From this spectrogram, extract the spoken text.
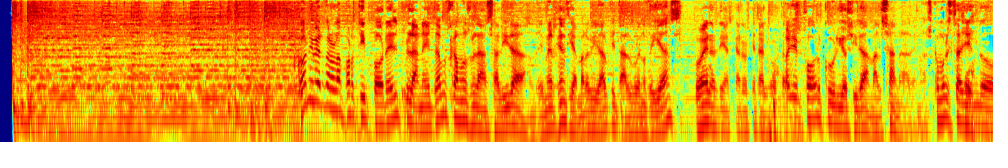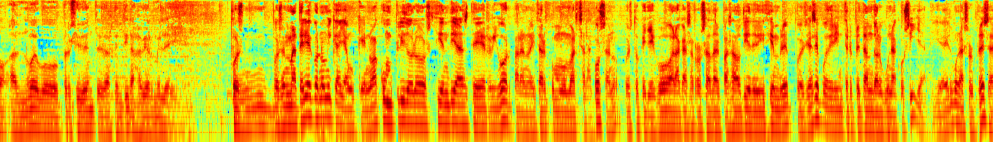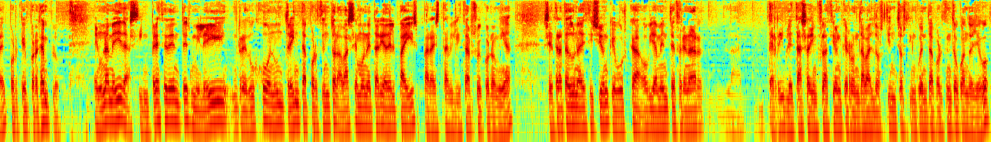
Con Iberdrola por ti, por el planeta, buscamos la salida de emergencia. Mar Vidal, ¿qué tal? Buenos días. Buenos días, Carlos, ¿qué tal? Oye, por curiosidad malsana, además, ¿cómo le está yendo al nuevo presidente de Argentina, Javier Milei? Pues, pues en materia económica, y aunque no ha cumplido los 100 días de rigor para analizar cómo marcha la cosa, ¿no? puesto que llegó a la Casa Rosada el pasado 10 de diciembre, pues ya se puede ir interpretando alguna cosilla. Y hay alguna sorpresa, ¿eh? porque, por ejemplo, en una medida sin precedentes, Milei redujo en un 30% la base monetaria del país para estabilizar su economía. Se trata de una decisión que busca, obviamente, frenar la terrible tasa de inflación que rondaba el 250% cuando llegó.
